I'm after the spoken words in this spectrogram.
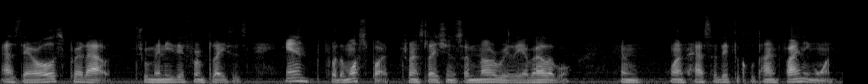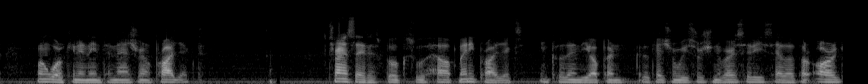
as they are all spread out through many different places, and for the most part, translations are not really available, and one has a difficult time finding one when working in an international project. Translators books will help many projects, including the Open Education Resource University, Saylor.org,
